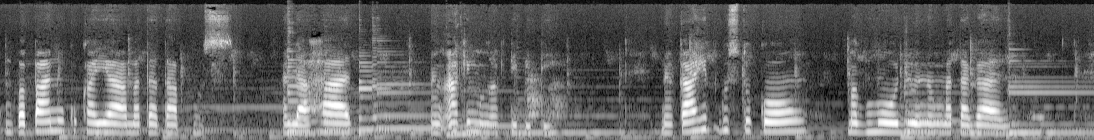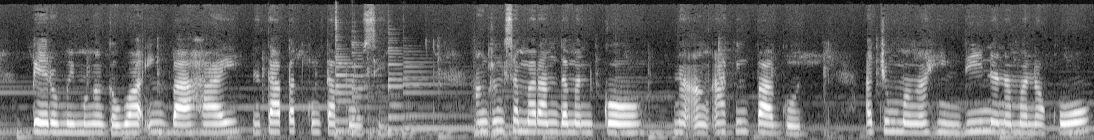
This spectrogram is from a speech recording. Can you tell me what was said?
kung paano ko kaya matatapos ang lahat ng aking mga activity na kahit gusto kong mag-module ng matagal, pero may mga gawaing bahay na dapat kong tapusin. Hanggang sa maramdaman ko na ang aking pagod at yung mga hindi na naman ako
